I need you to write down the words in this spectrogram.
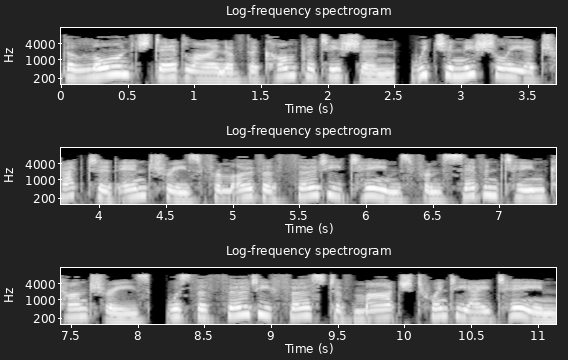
The launch deadline of the competition, which initially attracted entries from over 30 teams from 17 countries, was 31 March 2018.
